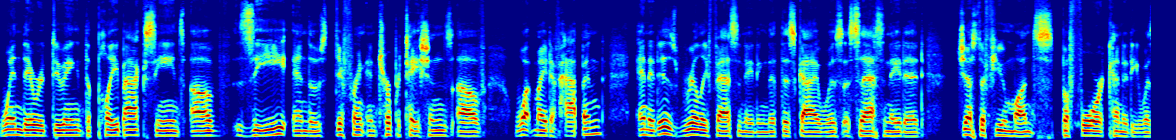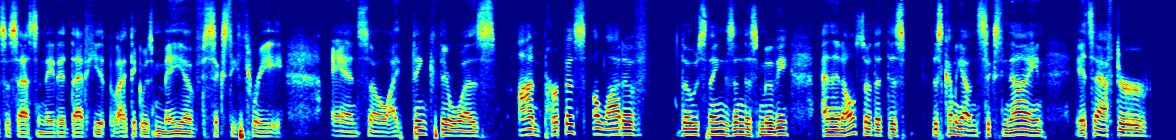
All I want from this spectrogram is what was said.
when they were doing the playback scenes of Z and those different interpretations of what might have happened. And it is really fascinating that this guy was assassinated just a few months before Kennedy was assassinated that he, I think it was May of 63. And so I think there was on purpose a lot of those things in this movie. And then also that this, this coming out in 69, it's after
